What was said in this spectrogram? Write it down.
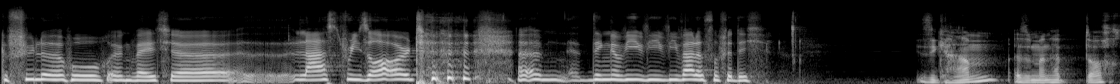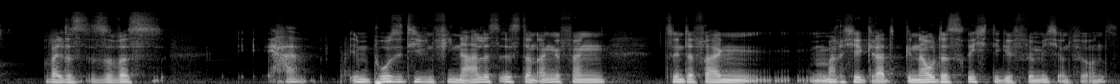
Gefühle hoch, irgendwelche äh, Last Resort ähm, Dinge. Wie, wie, wie war das so für dich? Sie kamen, also man hat doch, weil das sowas ja, im positiven Finales ist, dann angefangen zu hinterfragen, mache ich hier gerade genau das Richtige für mich und für uns?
